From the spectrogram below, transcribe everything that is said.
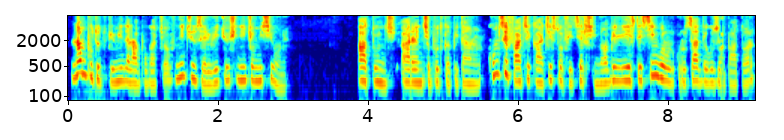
n-am putut primi de la Pugaciov niciun serviciu și nicio misiune. Atunci, are început capitanul, cum se face că acest ofițer și nobil este singurul cruțat de uzurpator,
